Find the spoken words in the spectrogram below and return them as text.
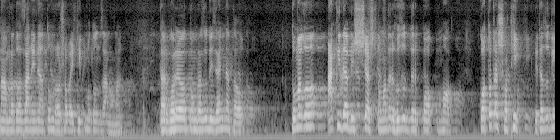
না, আমরা তো জানি না, তোমরাও সবাই ঠিক মতন জানো না। তারপরেও তোমরা যদি জানি না তাও তোমাকে আকিদা বিশ্বাস, তোমাদের হুজুরদের পথ, মত কতটা সঠিক, এটা যদি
